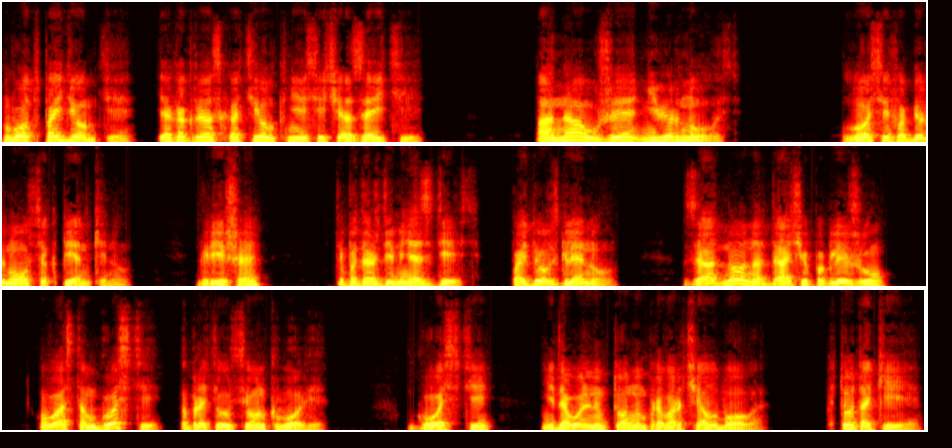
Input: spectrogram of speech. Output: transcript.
Вот, пойдемте. Я как раз хотел к ней сейчас зайти. Она уже не вернулась. Лосев обернулся к Пенкину. «Гриша, ты подожди меня здесь. Пойду взгляну. Заодно на дачу погляжу. У вас там гости?» — обратился он к Вове. «Гости?» — недовольным тоном проворчал Вова. «Кто такие?»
